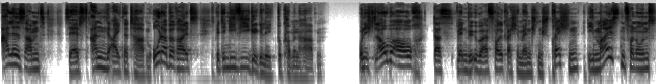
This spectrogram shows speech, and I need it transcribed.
allesamt selbst angeeignet haben oder bereits mit in die Wiege gelegt bekommen haben. Und ich glaube auch, dass wenn wir über erfolgreiche Menschen sprechen, die meisten von uns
